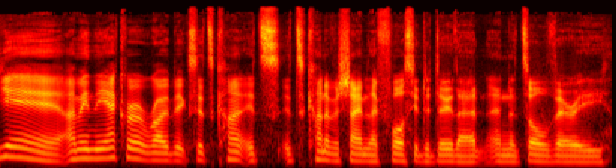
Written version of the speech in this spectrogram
Yeah, I mean the aqua aerobics. It's kind. Of, it's it's kind of a shame they force you to do that, and it's all very,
